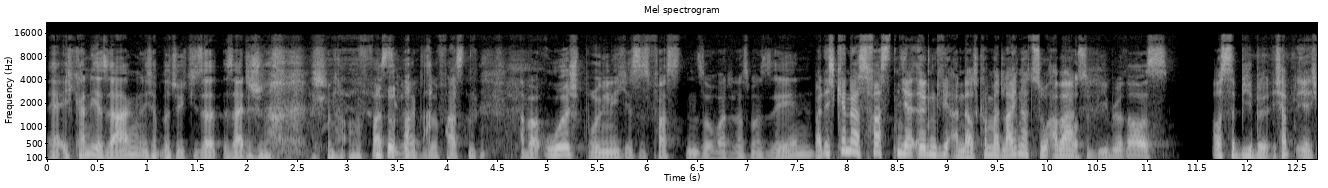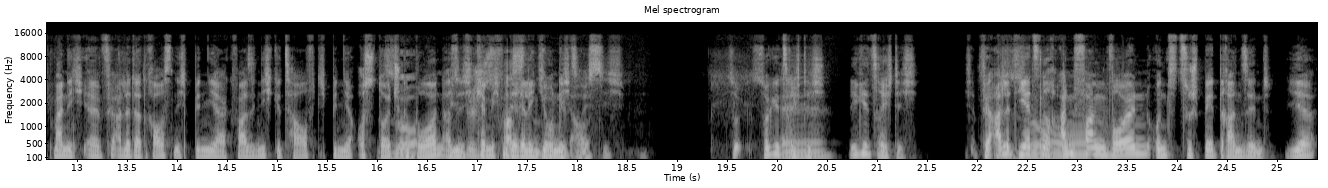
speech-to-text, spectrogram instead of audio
Ja, ich kann dir sagen, ich habe natürlich diese Seite schon, schon auf, was die Leute so fasten. Aber ursprünglich ist es Fasten so, warte, lass mal sehen. Weil ich kenne das Fasten ja irgendwie anders. Kommen wir gleich noch zu, aber Aus der Bibel raus. aus der Bibel. Ich habe, ich meine, ich, äh, für alle da draußen, ich bin ja quasi nicht getauft. Ich bin ja ostdeutsch So, geboren, also ich kenne mich mit der Religion so nicht aus. richtig. So, so geht's Äh. richtig. Wie geht's richtig? Für alle, die jetzt noch So. anfangen wollen und zu spät dran sind. Wir,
